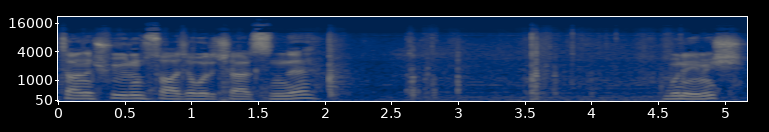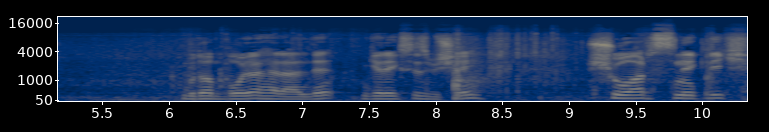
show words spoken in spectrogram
tane şu ürün sadece var içerisinde. Bu neymiş? Bu da boya herhalde. Gereksiz bir şey. Şu var sineklik.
